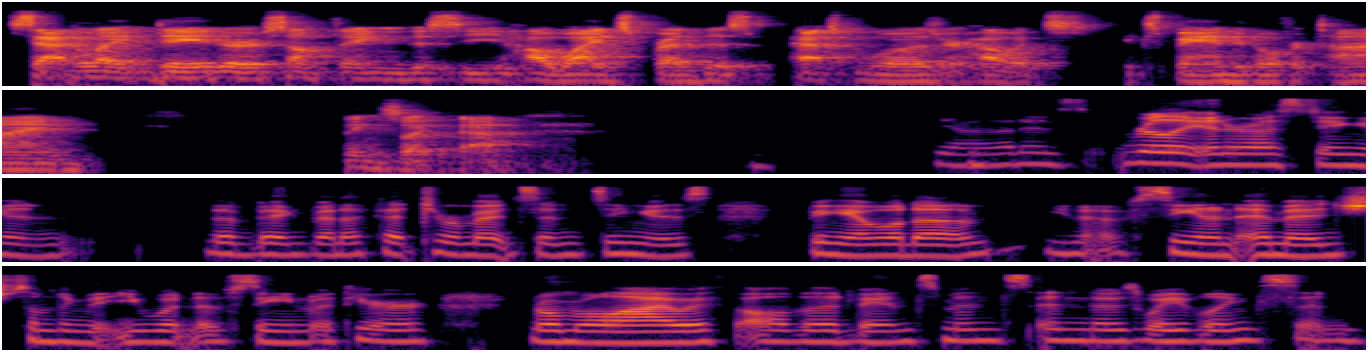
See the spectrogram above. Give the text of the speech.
satellite data or something to see how widespread this pest was or how it's expanded over time, things like that. Yeah, that is really interesting. And the big benefit to remote sensing is being able to, you know, see in an image something that you wouldn't have seen with your normal eye with all the advancements in those wavelengths and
